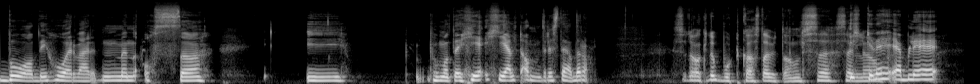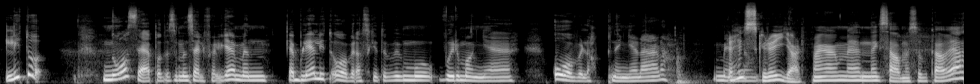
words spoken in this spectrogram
både i hårverden, men også i på en måte he, helt andre steder. da. Så du har ikke noe bortkasta utdannelse? selv Ikke det. Jeg ble litt Nå ser jeg på det som en selvfølge, men jeg ble litt overrasket over hvor mange overlapninger det er. da. Jeg husker du hjalp meg en gang med en eksamensoppgave. Ja.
